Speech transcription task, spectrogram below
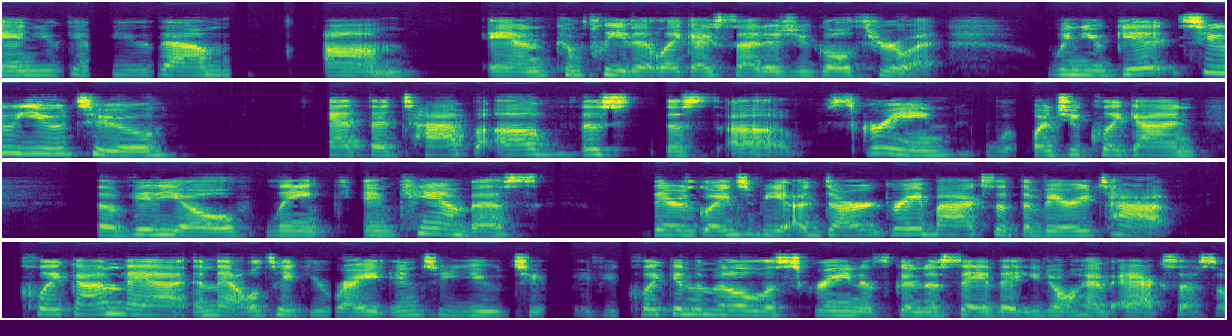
and you can view them um, and complete it, like I said, as you go through it when you get to YouTube, at the top of the, the uh, screen, once you click on the video link in Canvas, there's going to be a dark gray box at the very top. Click on that and that will take you right into YouTube. If you click in the middle of the screen, it's going to say that you don't have access. So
